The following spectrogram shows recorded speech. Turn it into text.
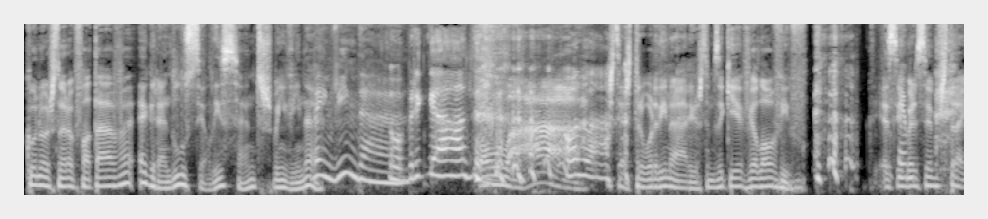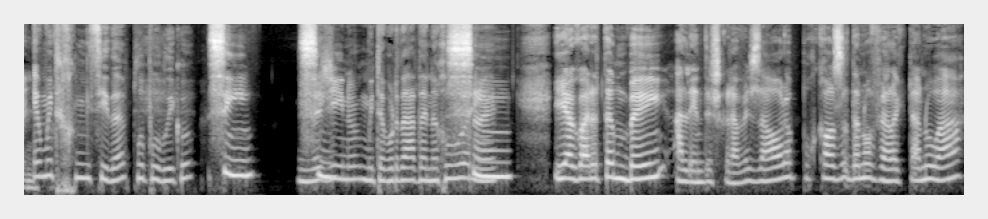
Connosco não era o que faltava, a grande Lucélia Santos. Bem-vinda. Bem-vinda! Obrigada. Olá! Olá. Isto é extraordinário, estamos aqui a vê-lo ao vivo. É sempre, É- sempre estranho. É muito reconhecida pelo público, Sim. sim, imagino, muito abordada na rua, não é? Sim. E agora também, além da Escrava Isaura, por causa da novela que está no ar,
